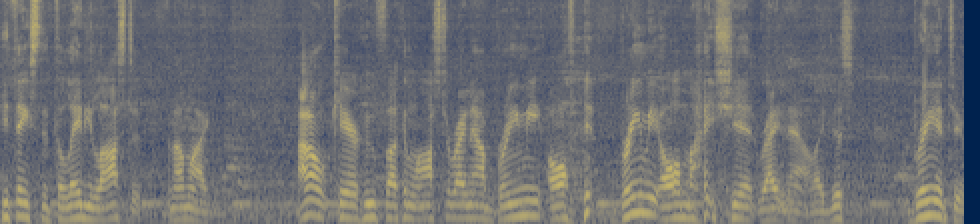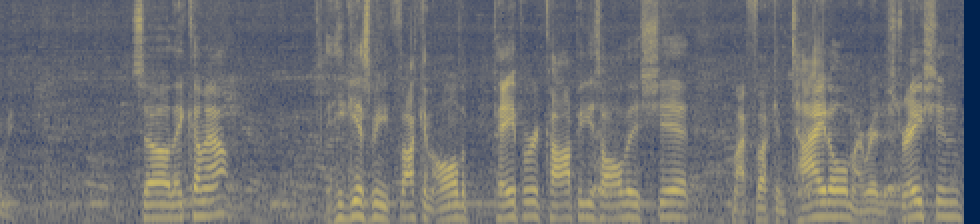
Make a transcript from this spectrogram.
He thinks that the lady lost it, and I'm like, I don't care who fucking lost it right now. Bring me all. bring me all my shit right now. Like just bring it to me. So they come out, and he gives me fucking all the paper copies, all this shit, my fucking title, my registration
